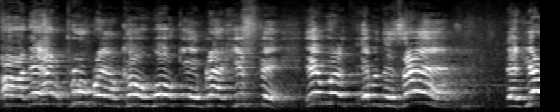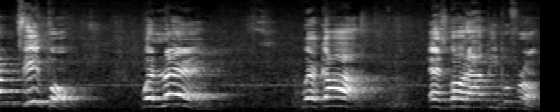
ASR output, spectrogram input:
Uh, they had a program called Walk in Black History. It was, it was designed that young people will learn where God has brought our people from.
